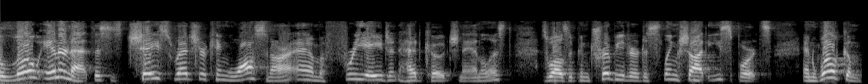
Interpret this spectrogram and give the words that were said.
Hello, Internet. This is Chase Redshirt King Wassenaar. I am a free agent head coach and analyst, as well as a contributor to Slingshot Esports. And welcome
